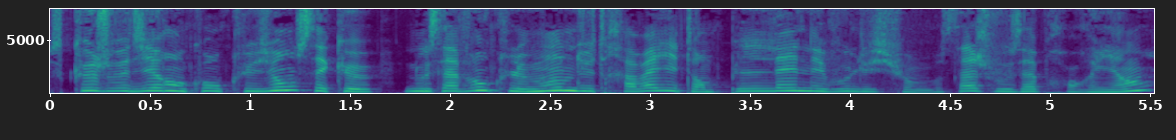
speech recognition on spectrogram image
Ce que je veux dire en conclusion, c'est que nous savons que le monde du travail est en pleine évolution. Ça, je vous apprends rien.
